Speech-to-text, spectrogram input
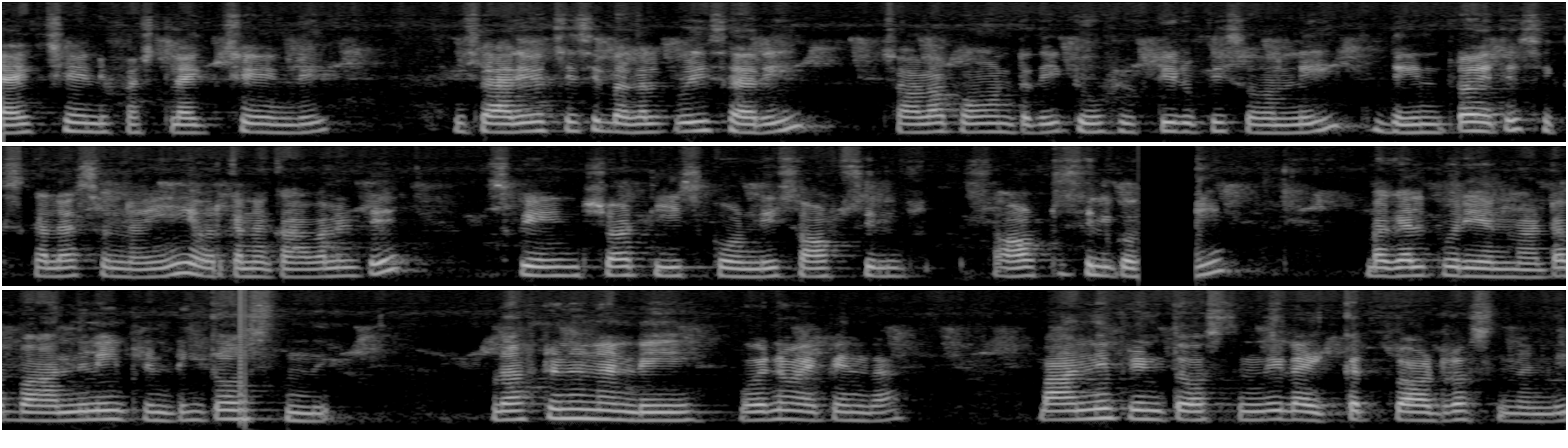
లైక్ చేయండి ఫస్ట్ లైక్ చేయండి. ఈ శారీ వచ్చేసి బగల్పూరి శారీ చాలా బాగుంటుంది. టూ ఫిఫ్టీ రూపీస్ ఓన్లీ దీంట్లో అయితే సిక్స్ కలర్స్ ఉన్నాయి. ఎవరికైనా కావాలంటే స్క్రీన్ షాట్ తీసుకోండి. సాఫ్ట్ సిల్క్ సాఫ్ట్ సిల్క్ వస్తుంది. బగల్పూరి అనమాట బాందిని ప్రింటింగ్తో వస్తుంది. గుడ్ ఆఫ్టర్నూన్ అండి. భోజనం అయిపోయిందా? బాగుంది ప్రింట్తో వస్తుంది. ఇలా ఇక్కత్ బార్డర్ వస్తుందండి.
